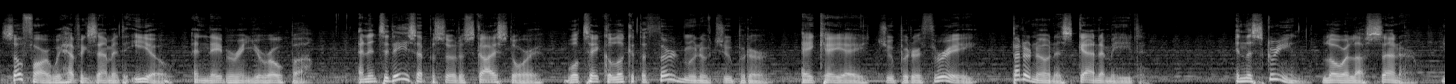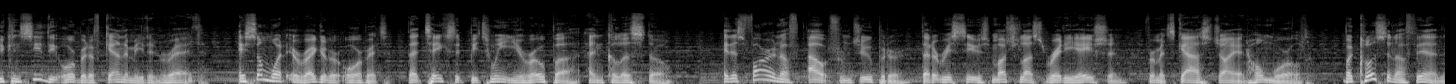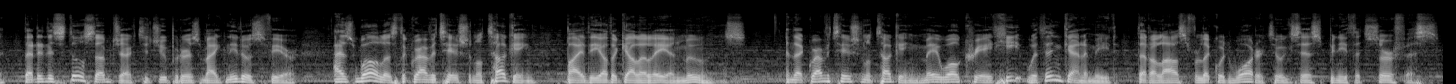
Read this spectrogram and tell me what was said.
So far, we have examined Io and neighboring Europa. And in today's episode of Sky Story, we'll take a look at the third moon of Jupiter, aka Jupiter 3, better known as Ganymede. In the screen, lower left center, you can see the orbit of Ganymede in red, a somewhat irregular orbit that takes it between Europa and Callisto. It is far enough out from Jupiter that it receives much less radiation from its gas giant homeworld, but close enough in that it is still subject to Jupiter's magnetosphere as well as the gravitational tugging by the other Galilean moons and that gravitational tugging may well create heat within Ganymede that allows for liquid water to exist beneath its surface.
